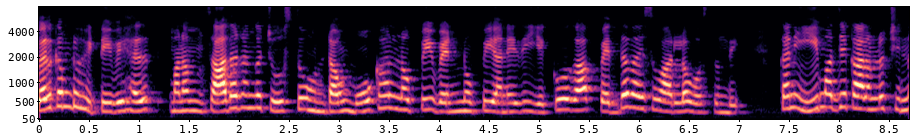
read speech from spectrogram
Welcome to hit TV health మనం సాధారణంగా చూస్తూ ఉంటాం మోకాలు నొప్పి వెన్ను నొప్పి అనేది ఎక్కువగా పెద్ద వయసు వారిలో వస్తుంది. కానీ ఈ మధ్య కాలంలో చిన్న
